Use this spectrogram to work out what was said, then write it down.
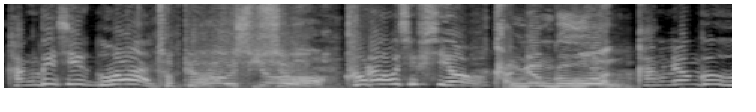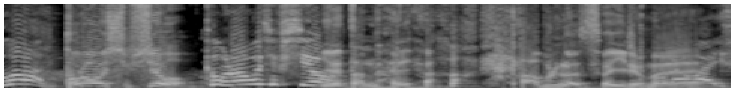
강대식 의원 돌아오십시오. 돌아오십시오. 강명구 의원 강명구 의원 돌아오십시오. 돌아오십시오. 이랬단 말이야. 다 불렀어 이름을. 돌아와 있-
